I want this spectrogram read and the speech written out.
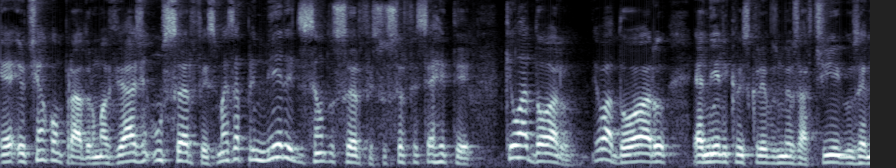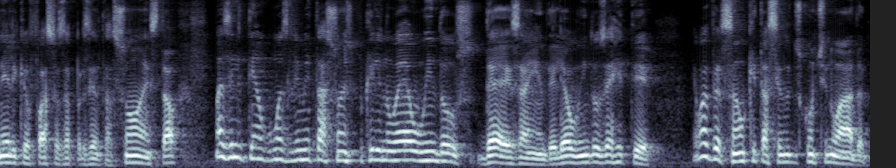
É, eu tinha comprado numa viagem um Surface, mas a primeira edição do Surface, o Surface RT que eu adoro. Eu adoro, é nele que eu escrevo os meus artigos, é nele que eu faço as apresentações tal. Mas ele tem algumas limitações, porque ele não é o Windows 10 ainda, ele é o Windows RT. É uma versão que está sendo descontinuada.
